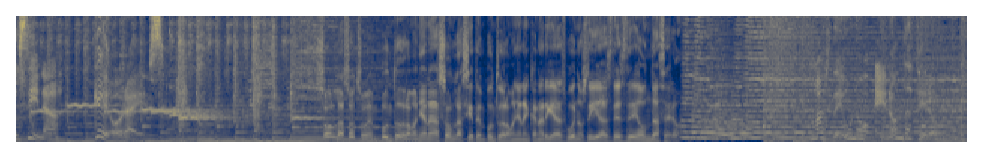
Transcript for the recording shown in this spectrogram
Alsina, ¿qué hora es? Son las 8 en punto de la mañana, son las 7 en punto de la mañana en Canarias. Buenos días desde Onda Cero. Más de uno en Onda Cero.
